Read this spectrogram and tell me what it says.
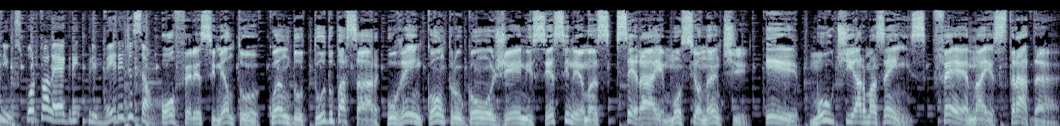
News Porto Alegre, primeira edição. Oferecimento: quando tudo passar, o reencontro com o GNC Cinemas será emocionante. E Multi Armazéns, fé na estrada.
